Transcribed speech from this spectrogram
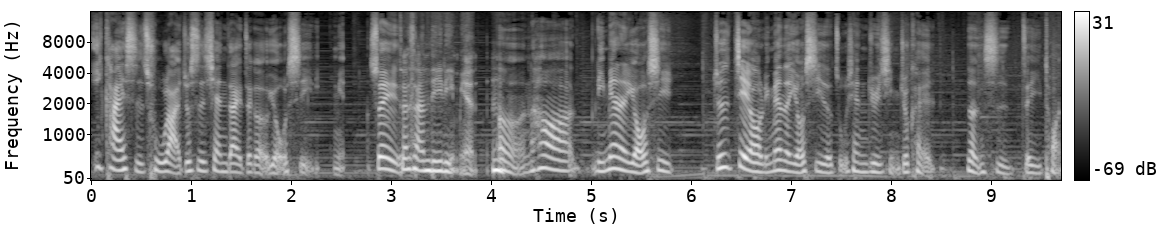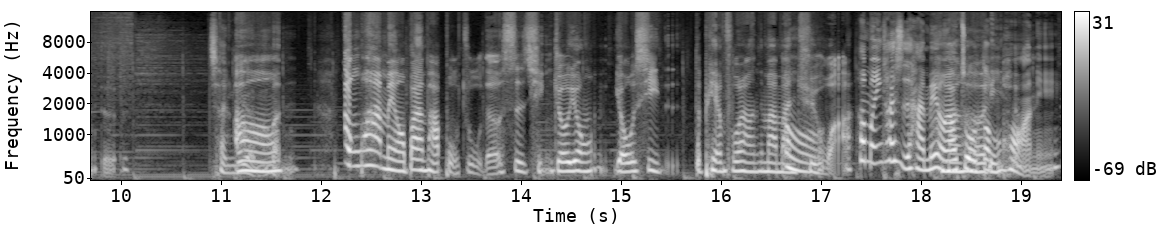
一开始出来就是现在这个游戏里面，所以在三 D 里面嗯，嗯，然后里面的游戏就是借由里面的游戏的主线剧情就可以认识这一团的成员们。哦动画没有办法补足的事情，就用游戏的篇幅让你慢慢去挖。哦。他们一开始还没有要做动画呢，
